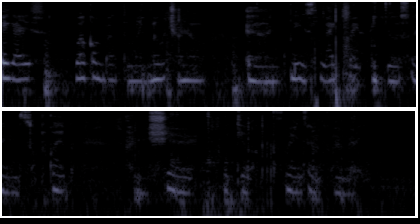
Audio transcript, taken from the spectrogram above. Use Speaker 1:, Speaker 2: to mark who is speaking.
Speaker 1: hey guys welcome back to my new channel and please like my videos and subscribe and share.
